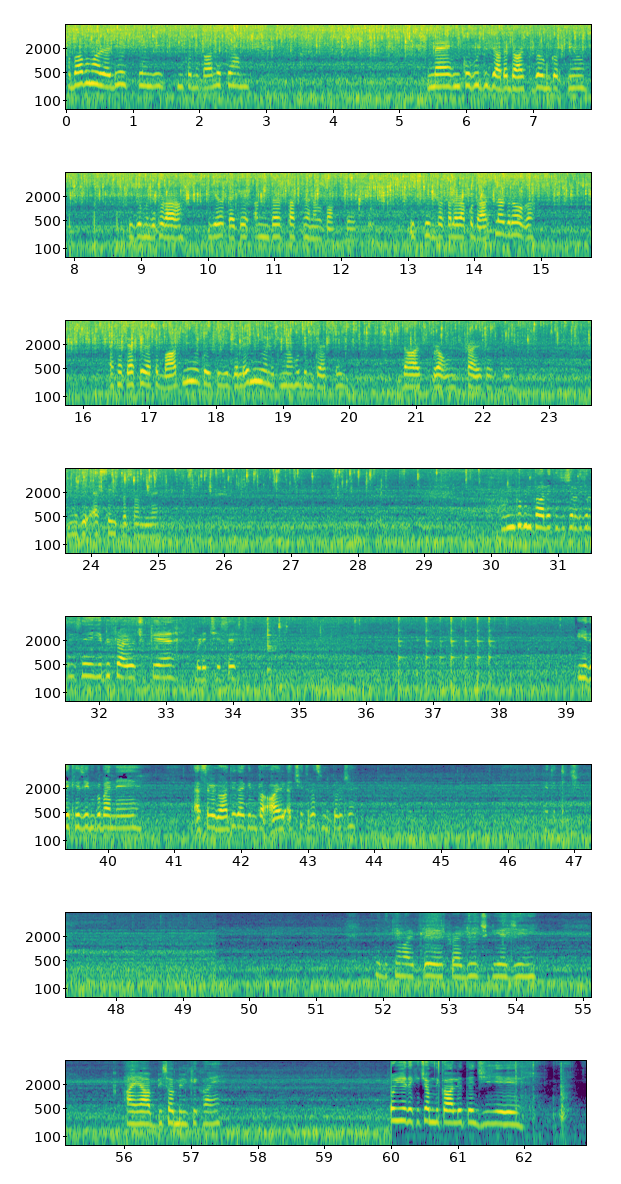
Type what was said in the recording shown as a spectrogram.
कबाब हमारे रेडी हो चुके हैं जी, इनको निकाल लेते हैं हम। मैं इनको खुद ही ज़्यादा डार्क ब्राउन करती हूँ क्योंकि मुझे थोड़ा ये होता है कि अंदर तक जो है ना वो पकते हैं इसलिए इनका कलर आपको डार्क लग रहा होगा। ऐसा कैसे वैसे बात नहीं है कोई कि ये जले नहीं है, लेकिन मैं खुद इनको ऐसे ही डार्क ब्राउन फ्राई करती हूँ। मुझे ऐसे ही पसंद है। हम इनको भी निकाल लेते जी जल्दी जल्दी से, ये भी फ्राई हो चुके हैं, बड़े अच्छे से। ये देखिए जी, इनको मैंने ऐसे लगा दिया ताकि इनका ऑयल अच्छी तरह से निकल जाए। ये देखिए जी। ये देखिए हमारी प्लेट रेडी हो चुकी है जी। आए आप भी सब मिलके खाएँ। और ये देखिए जी, हम निकाल लेते हैं जी, ये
